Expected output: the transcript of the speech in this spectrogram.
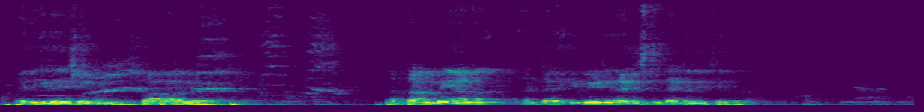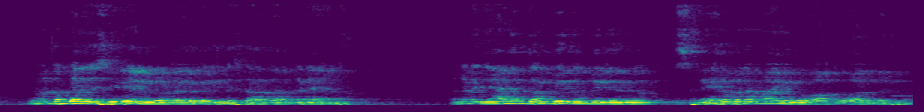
അപ്പോൾ എനിക്ക് ദേഷ്യം വന്നു സ്വാഭാവികമായിട്ട് അപ്പം തമ്പിയാണ് എന്റെ ഇമീഡിയറ്റ് അരിസ്റ്റന്റായിട്ട് നിൽക്കുന്നത്. തമ്പി അത് ശരിയല്ലോ ഡയലോഗ് ഇല്ല സ്ഥാനം അങ്ങനെയാണ്. അങ്ങനെ ഞാനും തമ്പി തമ്മിൽ ഒരു സ്നേഹപരമായ ഒരു വാഗ്വാദം വരുന്നു.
